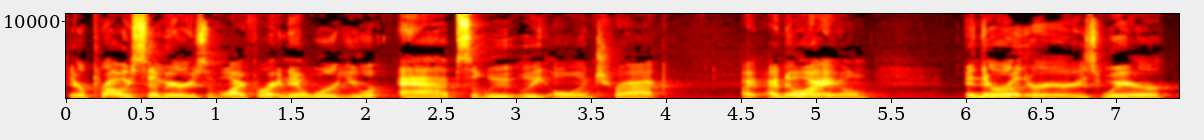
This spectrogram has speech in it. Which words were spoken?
there are probably some areas of life right now where you are absolutely on track. I, I know I am. And there are other areas where,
